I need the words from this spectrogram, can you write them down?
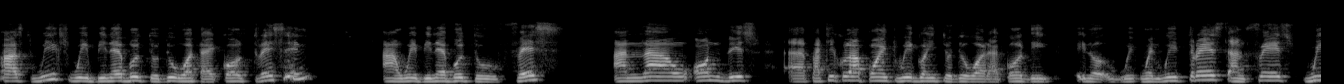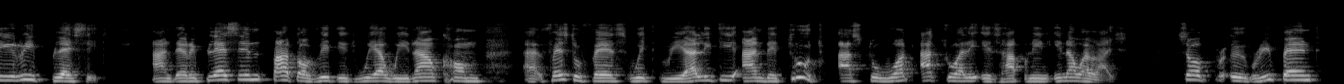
past weeks, we've been able to do what I call tracing, and we've been able to face. And now on this uh, particular point, we're going to do what I call the, you know, we, when we trace and face, we replace it. And the replacing part of it is where we now come uh, face to face with reality and the truth as to what actually is happening in our lives. So uh, repent,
